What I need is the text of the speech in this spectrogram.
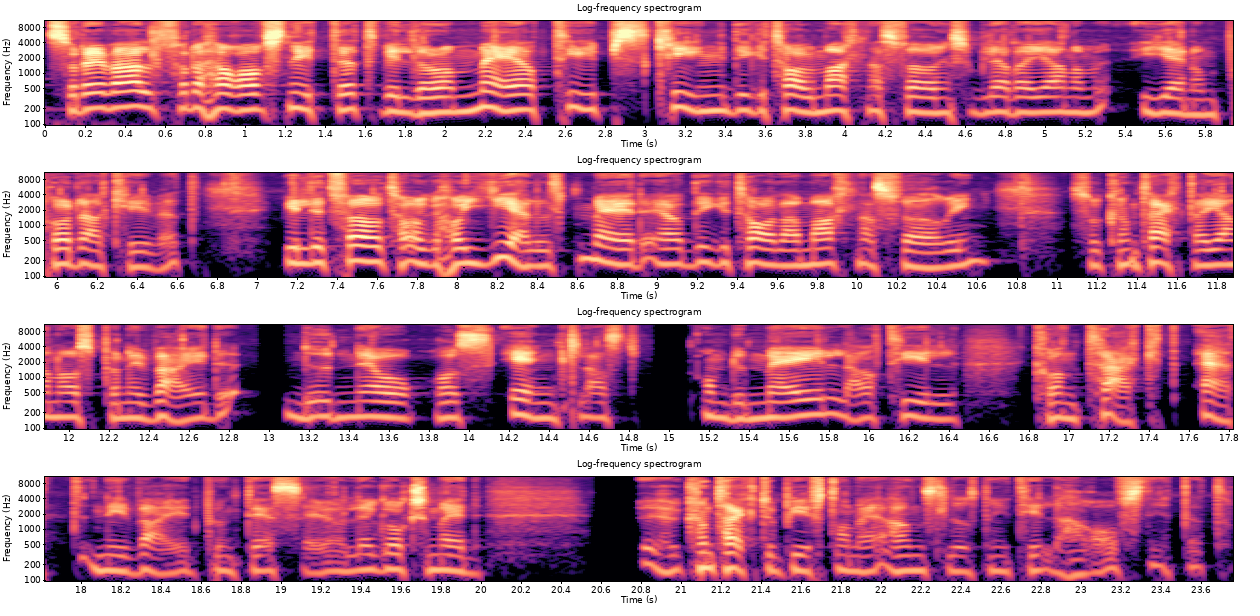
Så det var allt för det här avsnittet. Vill du ha mer tips kring digital marknadsföring så blir det gärna igenom poddarkivet. Vill ditt företag ha hjälp med er digitala marknadsföring så kontakta gärna oss på Nivide. Du når oss enklast om du mejlar till kontakt nivide.se. Jag lägger också med eh, kontaktuppgifterna i anslutning till det här avsnittet.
